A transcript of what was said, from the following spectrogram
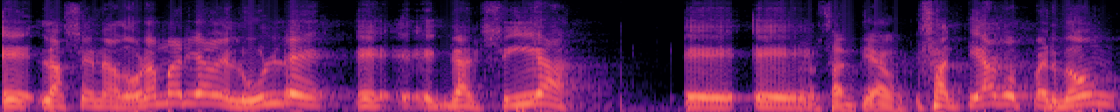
eh, la senadora María de Lourdes eh, eh, García, Santiago. Santiago, perdón,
